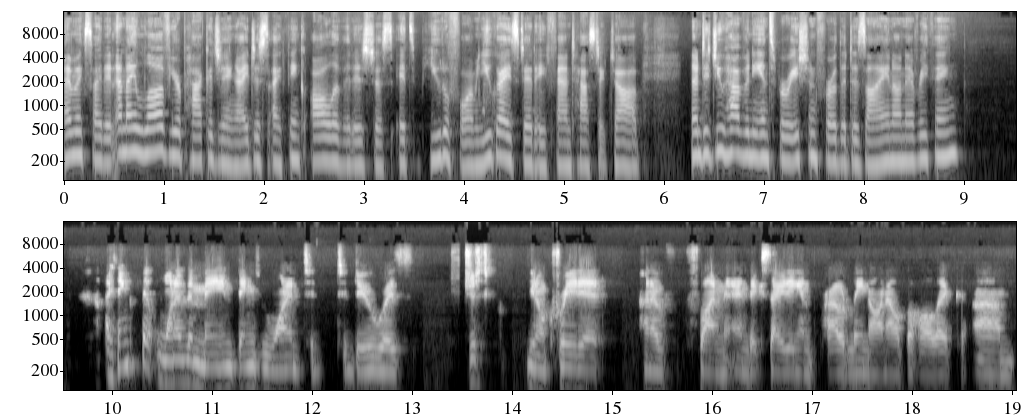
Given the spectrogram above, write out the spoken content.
I'm excited. And I love your packaging. I just, I think all of it is just, it's beautiful. I mean, you guys did a fantastic job. Now, did you have any inspiration for the design on everything? I think that one of the main things we wanted to, to do was just, you know, create it kind of fun and exciting and proudly non alcoholic. Um,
